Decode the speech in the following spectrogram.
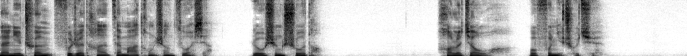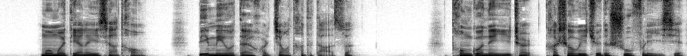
南泥川扶着他在马桶上坐下，柔声说道：“好了，叫我，我扶你出去。”默默点了一下头，并没有待会儿叫他的打算。痛过那一阵儿他稍微觉得舒服了一些，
